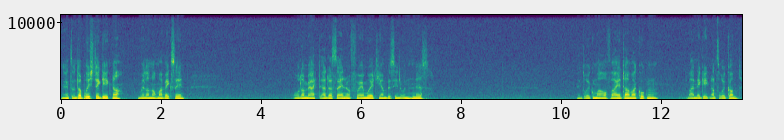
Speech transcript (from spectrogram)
Jetzt unterbricht der Gegner. Will er nochmal wechseln. Oder merkt er, dass seine Framerate hier ein bisschen unten ist. Wir drücken mal auf Weiter. Mal gucken, wann der Gegner zurückkommt.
